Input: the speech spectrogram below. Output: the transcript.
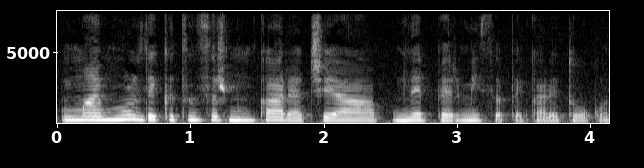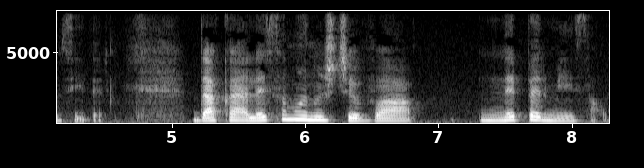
mai mult decât însăși mâncarea aceea nepermisă pe care tu o consideri. Dacă ai ales să mănânci ceva nepermis sau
